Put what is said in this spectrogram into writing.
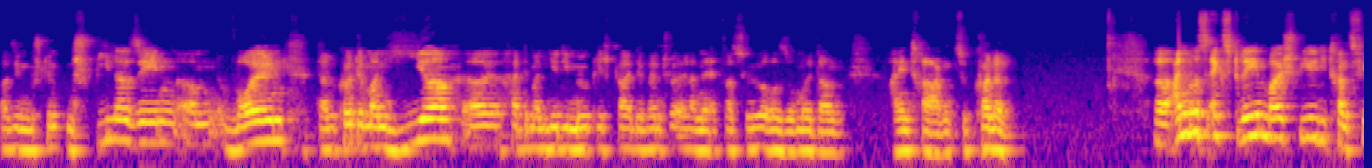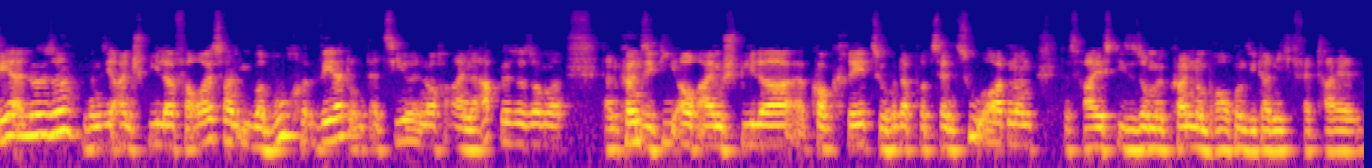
weil sie einen bestimmten Spieler sehen ähm, wollen. Dann könnte man hier, äh, hatte man hier die Möglichkeit, eventuell eine etwas höhere Summe dann eintragen zu können. Äh, anderes Extrembeispiel, die Transfererlöse. Wenn Sie einen Spieler veräußern über Buchwert und erzielen noch eine Ablösesumme, dann können Sie die auch einem Spieler äh, konkret zu 100 Prozent zuordnen. Das heißt, diese Summe können und brauchen Sie dann nicht verteilen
